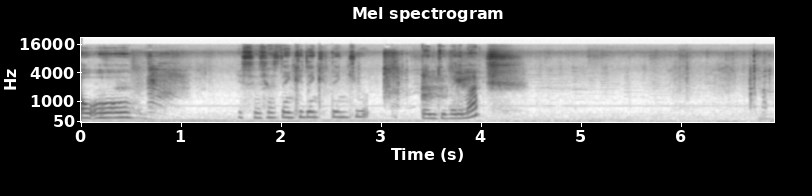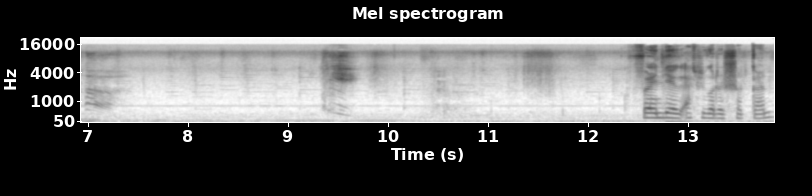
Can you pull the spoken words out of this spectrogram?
Oh, oh, oh. Yes, yes, yes. Thank you, thank you, thank you. Thank you very much. Finally, I actually got a shotgun.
